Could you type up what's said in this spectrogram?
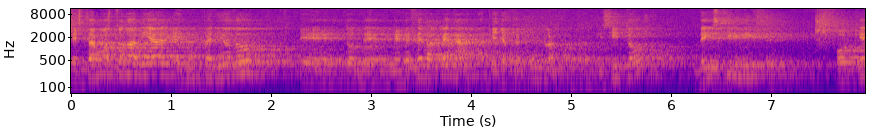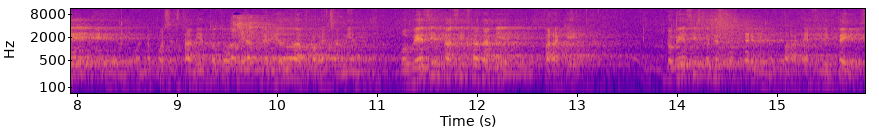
Estamos todavía en un periodo eh, donde merece la pena aquellos que cumplan con los requisitos de inscribirse, porque eh, bueno, pues está abierto todavía el periodo de aprovechamiento. Os voy a decir una cifra también para que, lo voy a decir con estos términos, para que flipéis.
